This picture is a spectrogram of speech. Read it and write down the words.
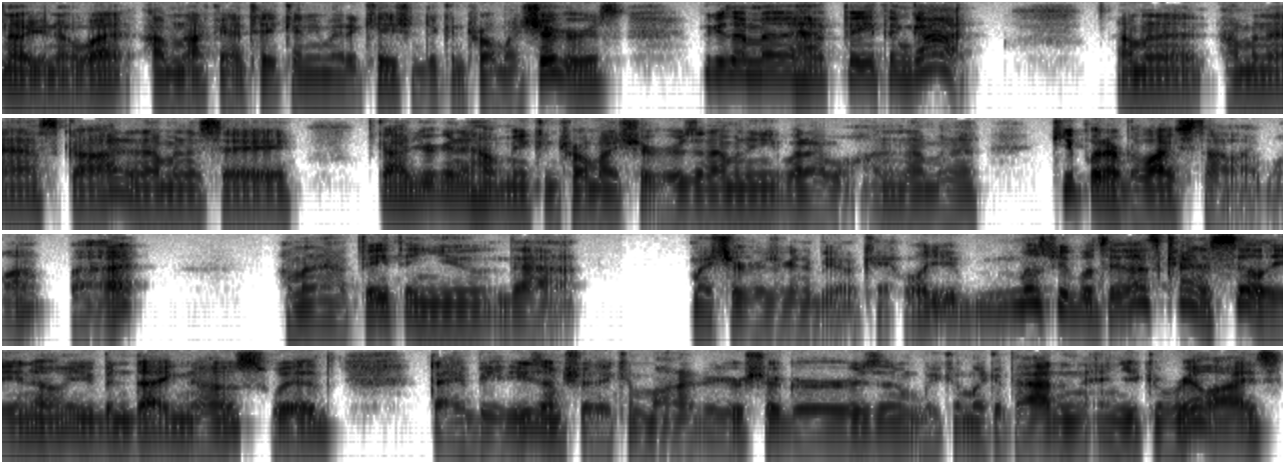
no, you know what? I'm not going to take any medication to control my sugars because I'm going to have faith in God. I'm going to I'm going to ask God and I'm going to say, God, you're going to help me control my sugars and I'm going to eat what I want and I'm going to keep whatever lifestyle I want, but I'm going to have faith in you that my sugars are going to be okay. Well, you, most people would say that's kind of silly. You know, you've been diagnosed with diabetes. I'm sure they can monitor your sugars and we can look at that and, and you can realize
